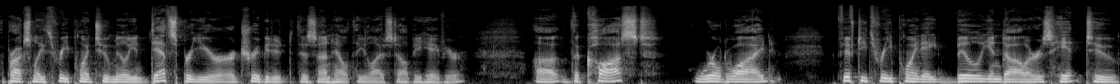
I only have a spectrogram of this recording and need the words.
Approximately 3.2 million deaths per year are attributed to this unhealthy lifestyle behavior. Uh, the cost worldwide, $53.8 billion hit to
